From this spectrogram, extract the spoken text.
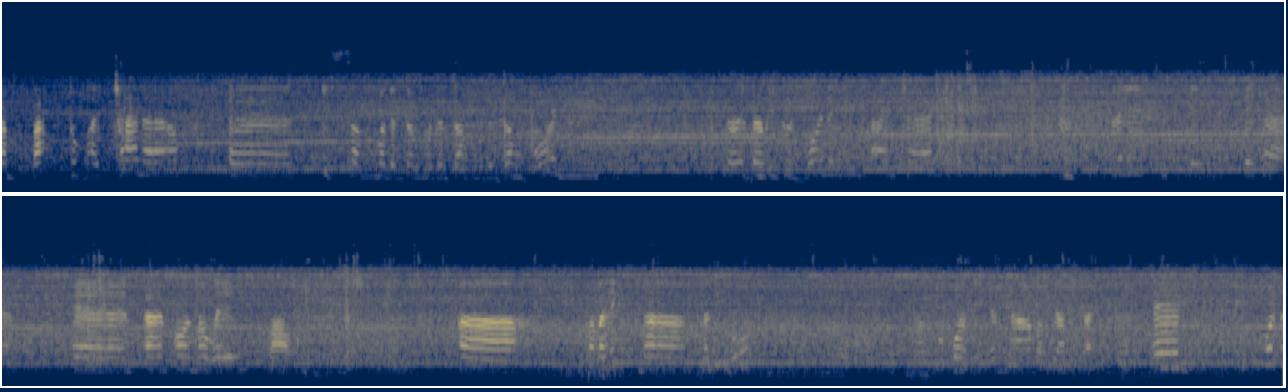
Welcome back to my channel. And isang magandang magandang magandang morning. Very very good morning. Time check. 3.58 a.m. And I'm on my way. Wow. Ah, pabalik na Kalibo. Magpo 4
